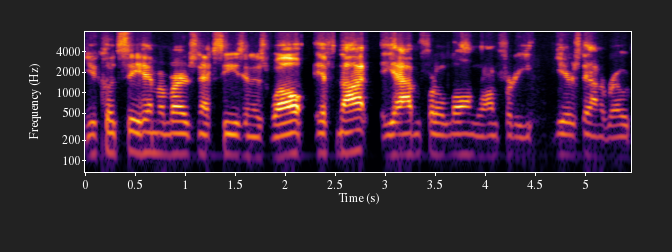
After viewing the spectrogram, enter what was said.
you could see him emerge next season as well. If not, you have him for the long run for the years down the road.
